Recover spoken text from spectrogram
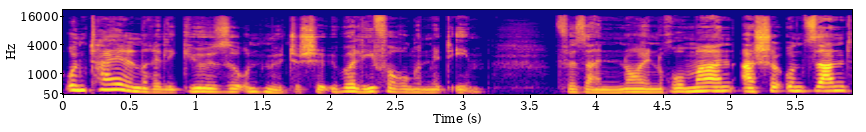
und teilen religiöse und mythische Überlieferungen mit ihm. Für seinen neuen Roman Asche und Sand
